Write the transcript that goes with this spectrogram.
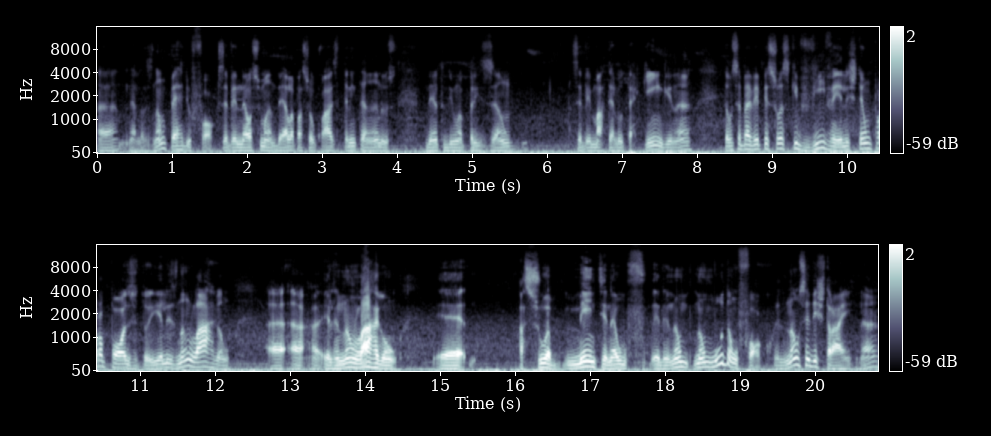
Né? Elas não perdem o foco. Você vê Nelson Mandela passou quase 30 anos dentro de uma prisão você vê Martin Luther King, né? Então você vai ver pessoas que vivem, eles têm um propósito e eles não largam, eles não largam é, a sua mente, né? O, eles não, não mudam o foco, eles não se distraem, né?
